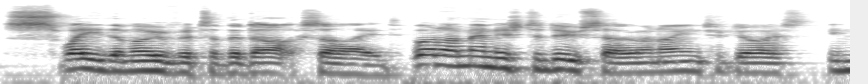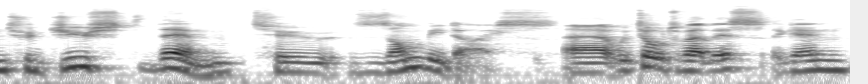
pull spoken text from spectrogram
sway them over to the dark side. But I managed to do so, and I introduced introduced them to Zombie Dice. Uh, we talked about this again.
